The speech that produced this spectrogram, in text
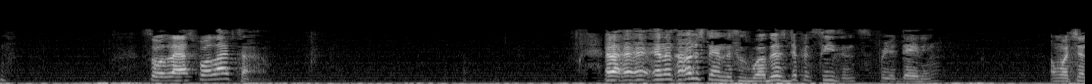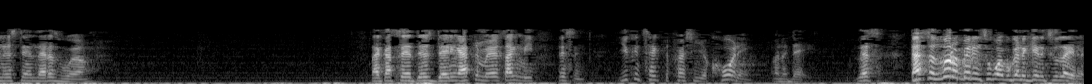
So it lasts for a lifetime. And I, and I understand this as well. There's different seasons for your dating. I want you to understand that as well. Like I said, there's dating after marriage like me. Listen, you can take the person you're courting on a date. That's, that's a little bit into what we're going to get into later.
